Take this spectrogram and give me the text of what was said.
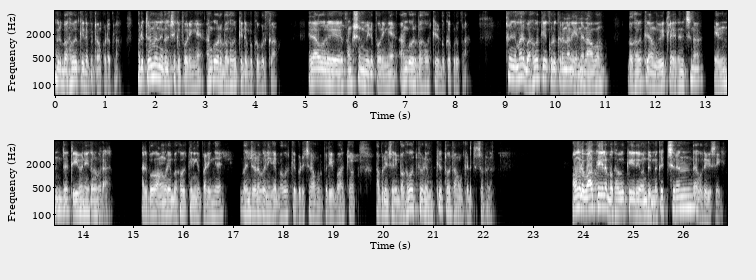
ஒரு பகவத்கீதை புத்தகம் கொடுக்கலாம். ஒரு திருமண நிகழ்ச்சிக்கு போறீங்க அங்கே ஒரு பகவத்கீதை புக்கு கொடுக்கலாம். ஏதாவது ஒரு ஃபங்க்ஷன் வீடு போறீங்க அங்கே ஒரு பகவத்கீதை புக்கு கொடுக்கலாம். ஸோ இந்த மாதிரி பகவத்கீதை கொடுக்குறதுனால என்ன லாபம்? பகவத்கீதை அவங்க வீட்டில் இருந்துச்சுன்னா எந்த தீவினைகளும் வராது. அதுபோக அவங்களே பகவத்கீதை நீங்கள் படிங்க கொஞ்சளவு நீங்கள் பகவத்கீதை படிச்சுன்னா உங்களுக்கு பெரிய பாக்கியம் அப்படின்னு சொல்லி பகவத்கீதையோட முக்கியத்துவத்தை அவங்களுக்கு எடுத்து சொல்லலாம் அவங்களோட வாழ்க்கையில் பகவத்கீதை வந்து மிகச்சிறந்த உதவி செய்யும்.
